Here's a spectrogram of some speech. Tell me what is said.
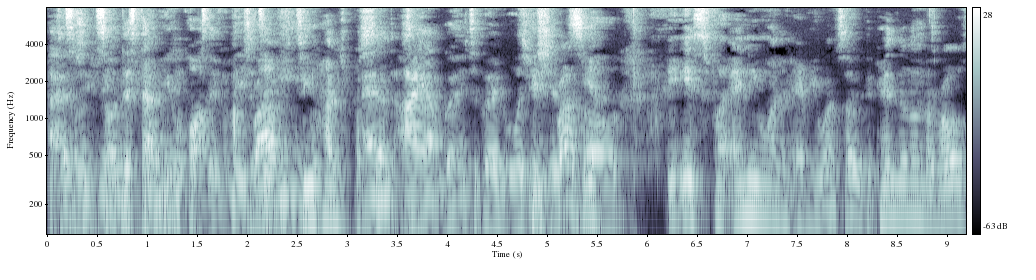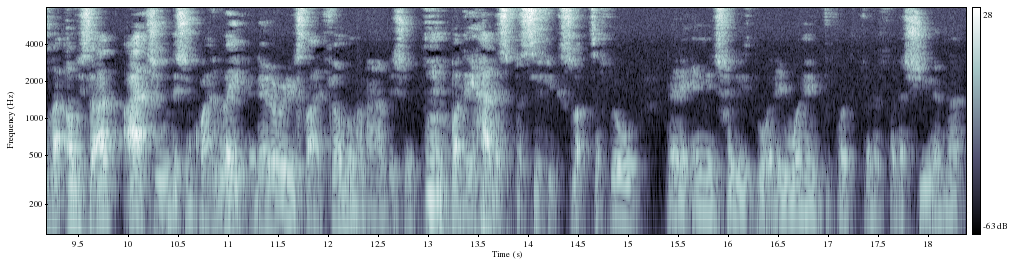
Alright, so, so this time you can pass the information to me, two hundred percent. and I am going to go and audition. Bruv, So yeah. It is for anyone and everyone. So depending on the roles, like obviously I, I actually auditioned quite late and they'd already started filming when I auditioned. Mm. But they had a specific slot to fill. They had image for these what they wanted for, for the for the shoot and that.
